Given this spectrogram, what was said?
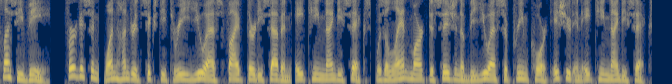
Plessy v. Ferguson, 163 U.S. 537 1896, was a landmark decision of the U.S. Supreme Court issued in 1896.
